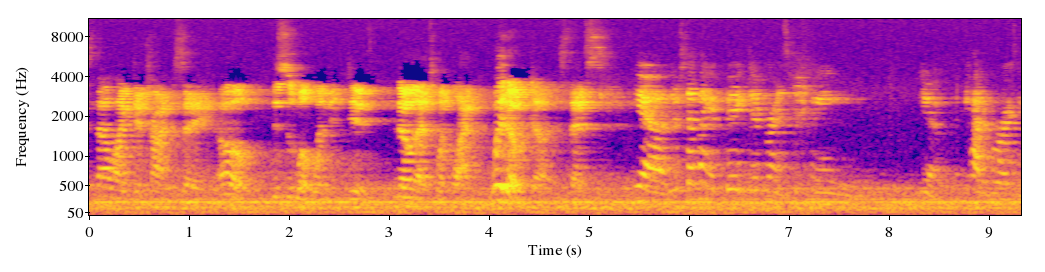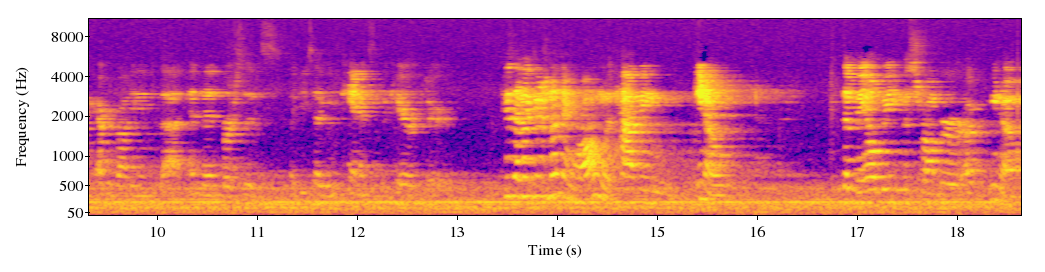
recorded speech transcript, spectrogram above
It's not like they're trying to say, oh, this is what women do. No, that's what Black Widow does. That's Yeah, there's definitely a big difference between, you know, categorizing everybody into that, and then versus, like you said, the mechanics of the character. Because I mean, there's nothing wrong with having, you know, the male being the stronger, uh, you know,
